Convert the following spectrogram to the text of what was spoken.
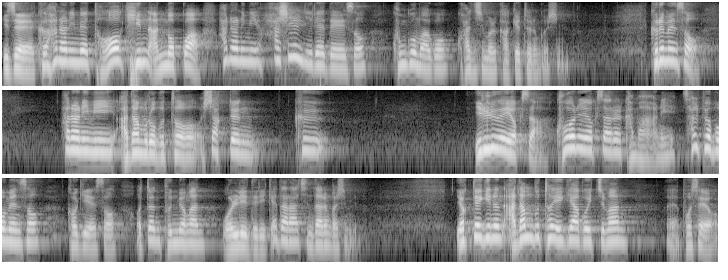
이제 그 하나님의 더 긴 안목과 하나님이 하실 일에 대해서 궁금하고 관심을 갖게 되는 것입니다. 그러면서 하나님이 아담으로부터 시작된 그 인류의 역사, 구원의 역사를 가만히 살펴보면서 거기에서 어떤 분명한 원리들이 깨달아진다는 것입니다. 역대기는 아담부터 얘기하고 있지만 예, 보세요.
